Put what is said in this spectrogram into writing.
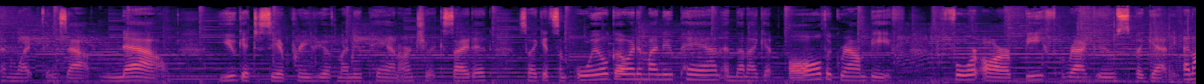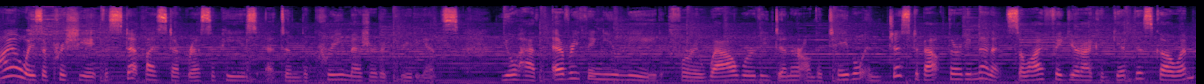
and wipe things out. Now, you get to see a preview of my new pan. Aren't you excited? So I get some oil going in my new pan and then I get all the ground beef for our beef ragu spaghetti. And I always appreciate the step-by-step recipes and the pre-measured ingredients. You'll have everything you need for a wow worthy dinner on the table in just about 30 minutes. So I figured I could get this going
